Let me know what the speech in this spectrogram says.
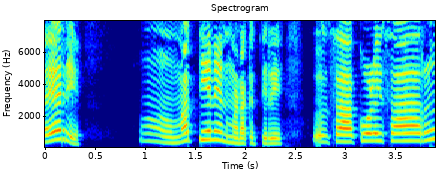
ತಯಾರಿ. ಮತ್ತೇನೇನ್ ಮಾಡಕತ್ತೀರಿ? ಸಾ ಕೋಳಿ ಸಾರು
